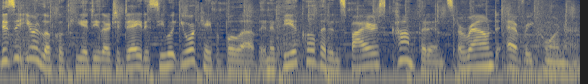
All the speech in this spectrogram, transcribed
Visit your local Kia dealer today to see what you're capable of in a vehicle that inspires confidence around every corner.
